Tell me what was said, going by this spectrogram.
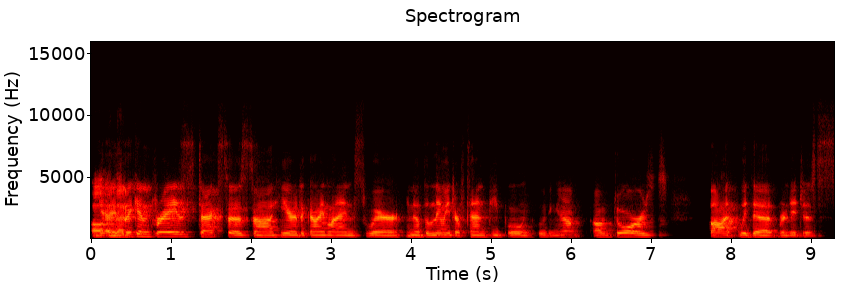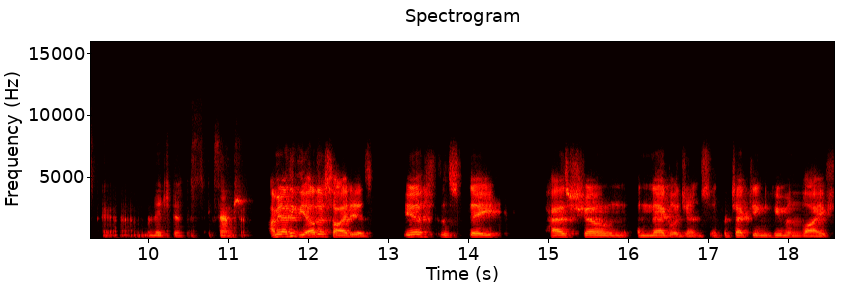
Uh, yeah, if they can raise Texas uh, here, the guidelines where, you know, the limit of 10 people, including out, outdoors, but with the religious, uh, religious exemption. I mean, I think the other side is if the state has shown a negligence in protecting human life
